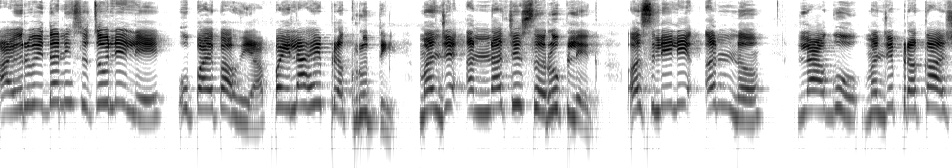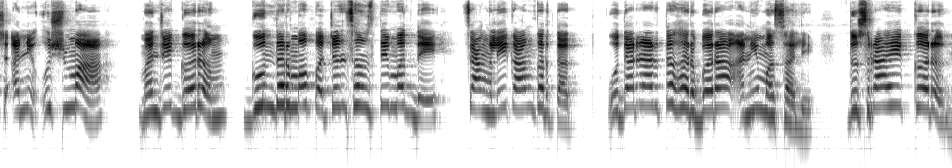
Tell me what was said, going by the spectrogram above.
आयुर्वेदाने सुचवलेले उपाय पाहूया. पहिला आहे प्रकृती म्हणजे अन्नाची स्वरूप लेख. असलेले अन्न लागू म्हणजे प्रकाश आणि उष्मा म्हणजे गरम गुणधर्म पचन संस्थेमध्ये चांगले काम करतात. उदाहरणार्थ हरभरा आणि मसाले. दुसरा आहे करण.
